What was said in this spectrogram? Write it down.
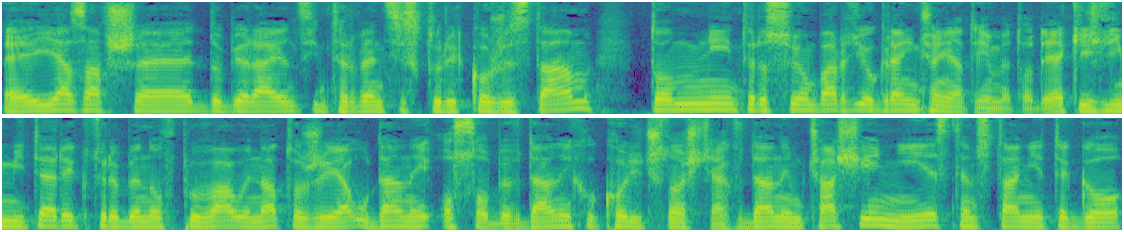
E, ja zawsze dobierając interwencje, z których korzystam, to mnie interesują bardziej ograniczenia tej metody. Jakieś limitery, które będą wpływały na to, że ja u danej osoby, w danych okolicznościach, w danym czasie nie jestem w stanie tego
